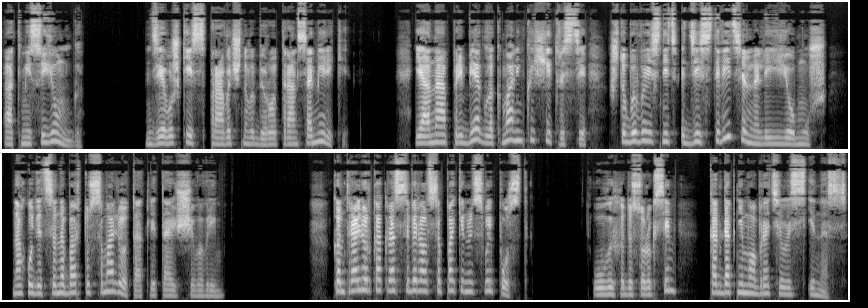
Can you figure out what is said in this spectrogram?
от мисс Юнг, девушки из справочного бюро Трансамерики. И она прибегла к маленькой хитрости, чтобы выяснить, действительно ли ее муж находится на борту самолета, отлетающего в Рим. Контролер как раз собирался покинуть свой пост у выхода 47, когда к нему обратилась Инесс.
